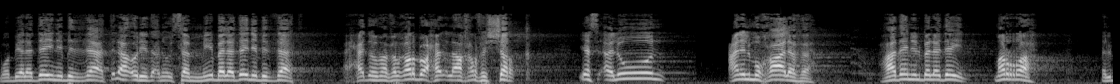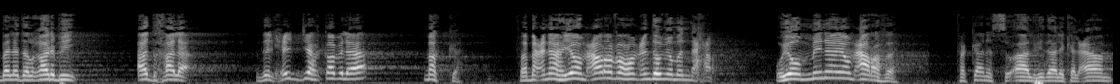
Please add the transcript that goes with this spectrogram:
وبلدين بالذات لا أريد أن أسمي بلدين بالذات أحدهما في الغرب والآخر في الشرق يسألون عن المخالفة. هذين البلدين مرة البلد الغربي أدخل ذي الحجة قبل مكة فمعناه يوم عرفة هم عندهم يوم النحر. ويوم منى يوم عرفة. فكان السؤال في ذلك العام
